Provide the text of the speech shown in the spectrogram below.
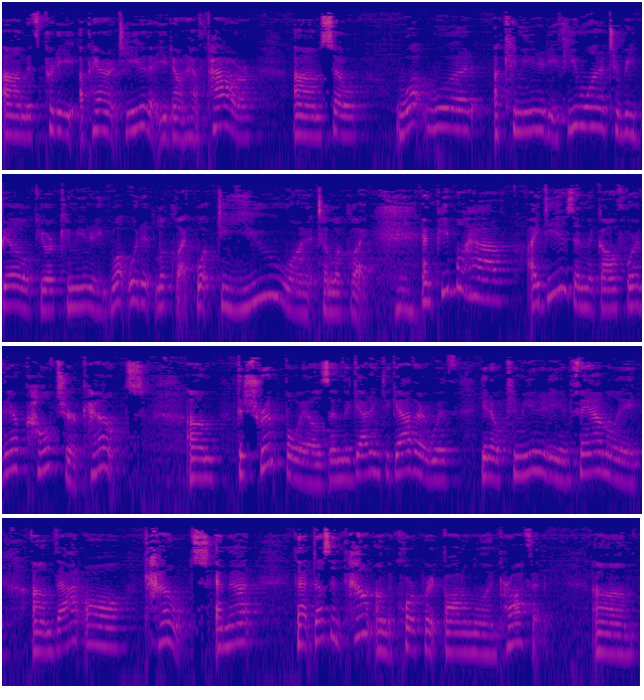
Um, it's pretty apparent to you that you don't have power. Um, so, what would a community, if you wanted to rebuild your community, what would it look like? What do you want it to look like? Mm-hmm. And people have ideas in the Gulf where their culture counts. Um, the shrimp boils and the getting together with, you know, community and family, um, that all counts. And that, that doesn't count on the corporate bottom line profit. Um,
